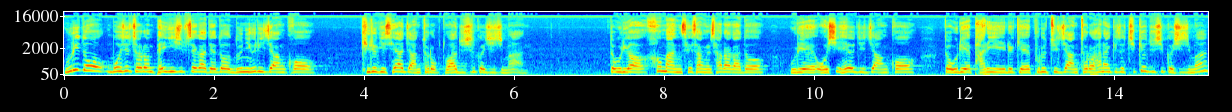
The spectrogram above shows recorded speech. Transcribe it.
우리도 모세처럼 120세가 돼도 눈이 흐리지 않고 기력이 쇠하지 않도록 도와주실 것이지만 또 우리가 험한 세상을 살아가도 우리의 옷이 헤어지지 않고 또 우리의 발이 이렇게 부르트지 않도록 하나님께서 지켜주실 것이지만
